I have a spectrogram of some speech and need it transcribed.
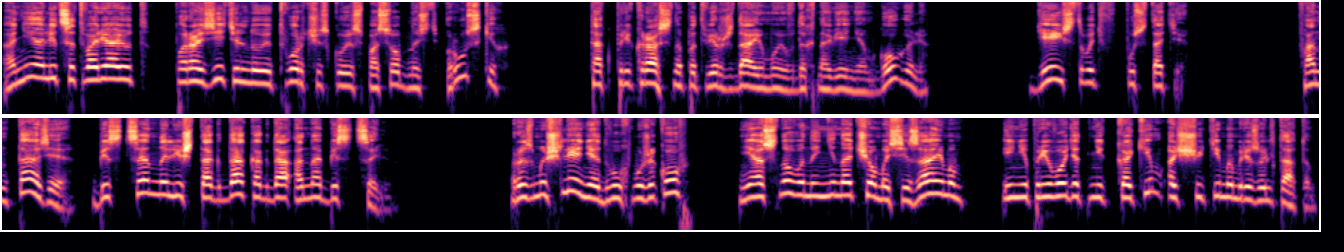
Они олицетворяют поразительную творческую способность русских, так прекрасно подтверждаемую вдохновением Гоголя, действовать в пустоте. Фантазия бесценна лишь тогда, когда она бесцельна. Размышления двух мужиков не основаны ни на чем осязаемом и не приводят ни к каким ощутимым результатам.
